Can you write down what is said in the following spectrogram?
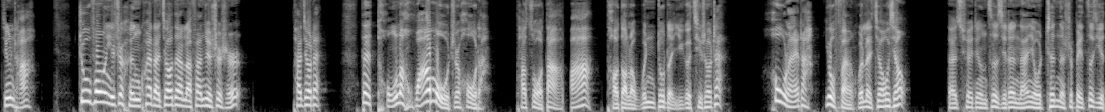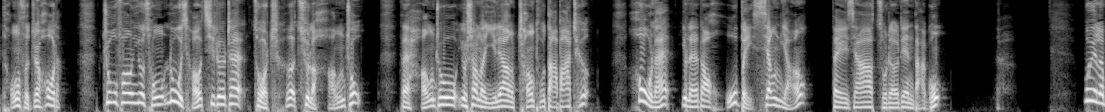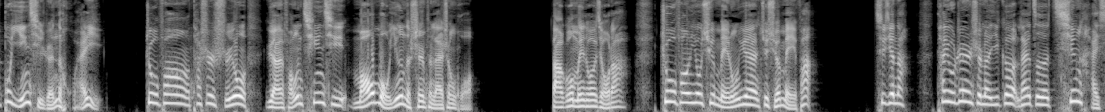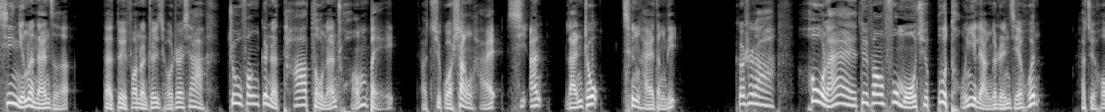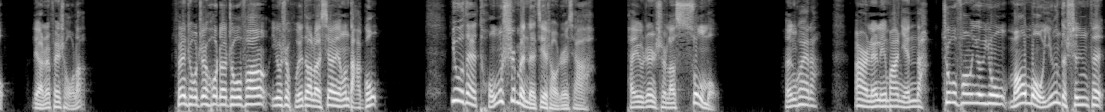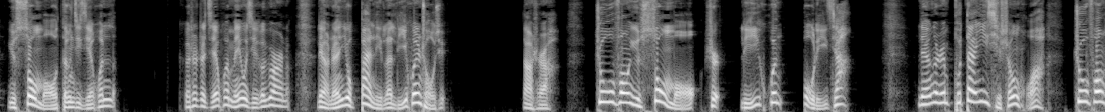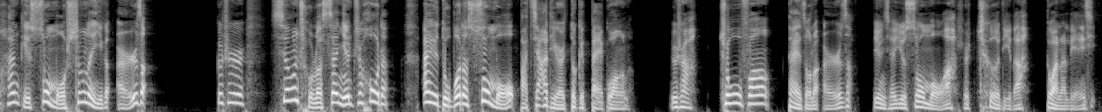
经查，周芳也是很快的交代了犯罪事实。他交代，在捅了华某之后的，他坐大巴逃到了温州的一个汽车站，后来的又返回了椒江。在确定自己的男友真的是被自己捅死之后的，周芳又从路桥汽车站坐车去了杭州，在杭州又上了一辆长途大巴车，后来又来到湖北襄阳，在一家足疗店打工。为了不引起人的怀疑，周芳她是使用远房亲戚毛某英的身份来生活。打工没多久的，周芳又去美容院去学美发。期间呢，他又认识了一个来自青海西宁的男子。在对方的追求之下，周芳跟着他走南闯北，啊，去过上海、西安、兰州、青海等地。可是呢，后来对方父母却不同意两个人结婚，他最后两人分手了。分手之后的周芳又是回到了襄阳打工，又在同事们的介绍之下，他又认识了宋某。很快的，二零零八年的周芳又用毛某英的身份与宋某登记结婚了。可是这结婚没有几个月呢，两人又办理了离婚手续。那时啊，周芳与宋某是离婚不离家，两个人不但一起生活啊，周芳还给宋某生了一个儿子。可是。相处了三年之后的爱赌博的宋某把家底儿都给败光了，于是啊，周芳带走了儿子，并且与宋某啊是彻底的断了联系。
